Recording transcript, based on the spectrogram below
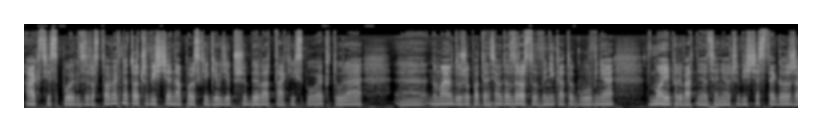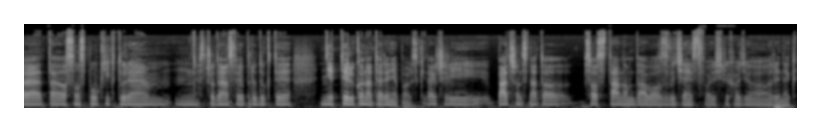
akcje spółek wzrostowych, no to oczywiście na polskiej giełdzie przybywa takich spółek, które e, no, mają duży potencjał do wzrostu. Wynika to głównie w mojej prywatnej ocenie oczywiście z tego, że to są spółki, które mm, sprzedają swoje produkty nie tylko na terenie Polski. Tak? Czyli patrząc na to, co Stanom dało zwycięstwo, jeśli chodzi o rynek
